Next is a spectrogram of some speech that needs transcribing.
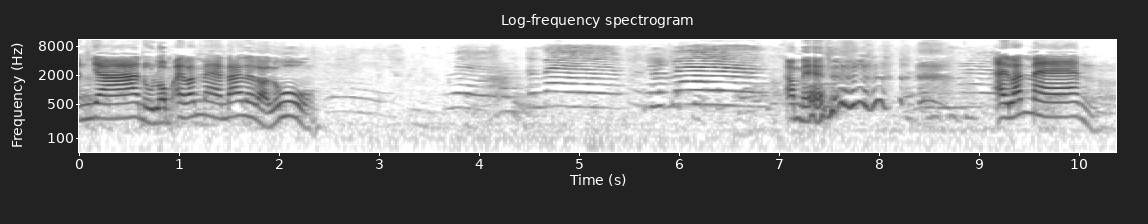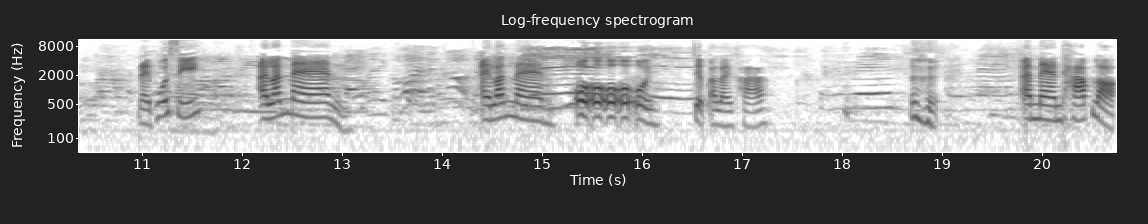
อัญญา หนูล้มไอรอนแมนได้เลยเหรอลูกอแมน ไอรอนแมน ไหนพูดสิไอรอนแมน ไอรอนแมน โอ้ยโอ้ยโอ้ยโอ้ยโอ้ยเจ็บอะไรคะไอแมนทับเหรอ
